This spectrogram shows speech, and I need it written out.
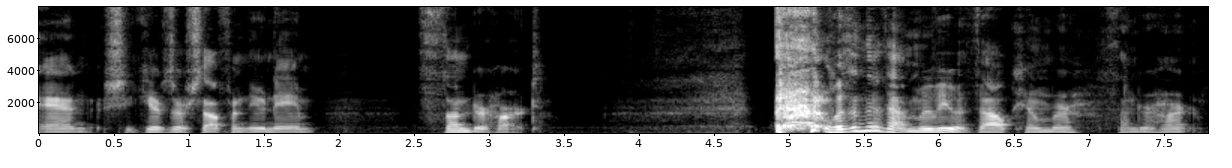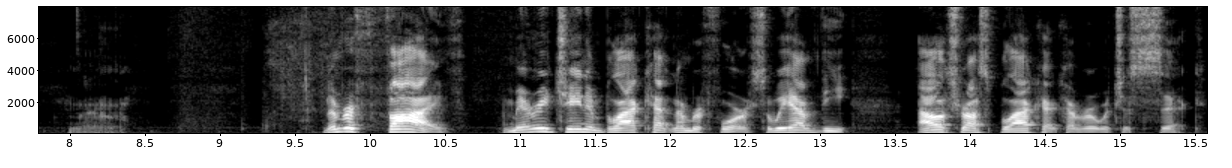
and she gives herself a new name, Thunderheart. Wasn't there that movie with Val Kilmer, Thunderheart? Number five, Mary Jane and Black Cat number four. So we have the Alex Ross Black Cat cover, which is sick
